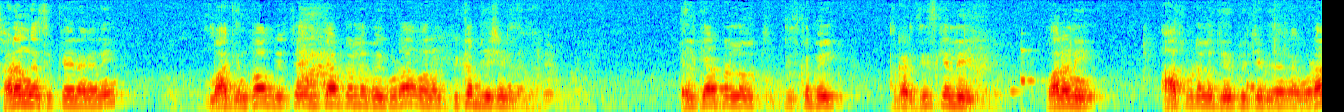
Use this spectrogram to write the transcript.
సడన్గా సిక్ అయినా కానీ మాకు ఇన్ఫార్మ్ చేస్తే హెలికాప్టర్లో పోయి కూడా వాళ్ళని పికప్ చేసే విధంగా. హెలికాప్టర్లో తీసుకుపోయి అక్కడ తీసుకెళ్ళి వాళ్ళని హాస్పిటల్లో చేర్పించే విధంగా కూడా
